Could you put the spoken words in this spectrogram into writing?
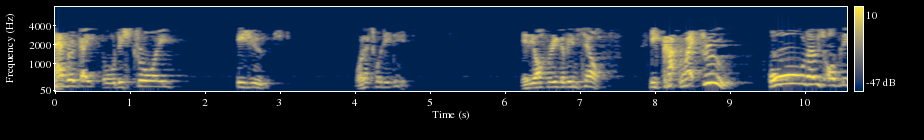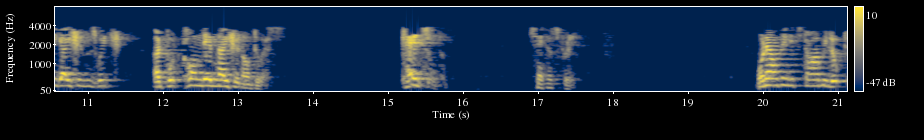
abrogate or destroy is used. Well, that's what he did. In the offering of himself. He cut right through all those obligations which had put condemnation onto us. Cancelled them. Set us free. Well, now I think it's time we looked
